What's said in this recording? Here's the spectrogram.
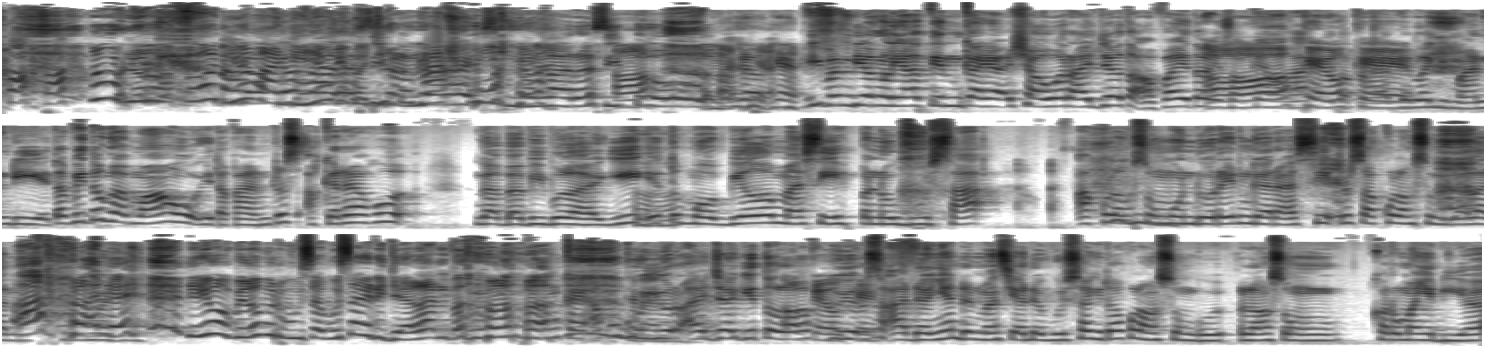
menurut lo dia mandinya pakai baju renang. Enggak ke arah situ. Oh, oke, oke. Even dia ngeliatin kayak shower aja atau apa itu Oh, okay lah oke, gitu oke. kan. Dia lagi mandi. Tapi itu nggak mau gitu kan. Terus akhirnya aku nggak babi bu lagi. Itu mobil masih penuh busa. Aku langsung mundurin garasi. Terus aku langsung jalan. dia. jadi mobil lo berbusa-busa ada di jalan tuh. Kayak aku guyur aja gitu loh, Oke, guyur seadanya dan masih ada busa gitu aku langsung langsung ke rumahnya dia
